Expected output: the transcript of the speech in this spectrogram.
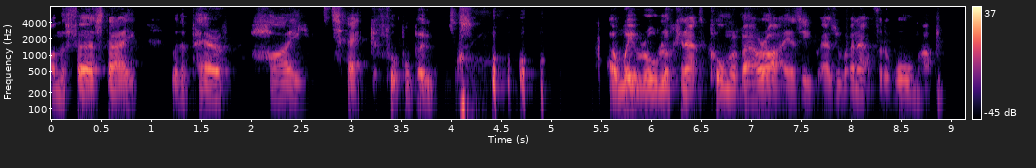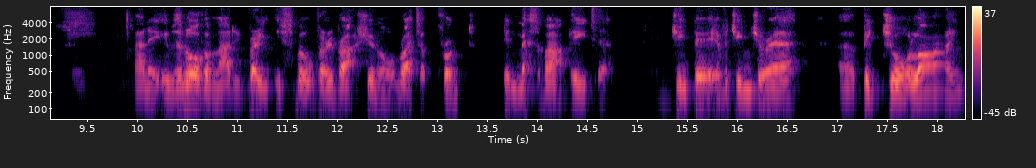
on the first day with a pair of high tech football boots. And we were all looking out the corner of our eye as he as we went out for the warm up. And he, he was a northern lad. He very he smelled very brash, you know, right up front. Didn't mess about, Peter. G- Bit of a ginger hair, uh, big jawline.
